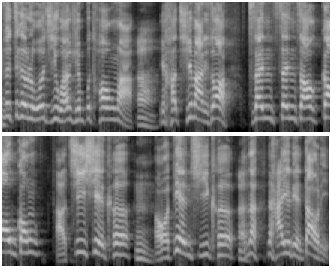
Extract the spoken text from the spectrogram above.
所以这个逻辑完全不通嘛。啊，你好，起码你说哦，征征招高工。啊，机械科，嗯，哦，电机科，那那还有点道理。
